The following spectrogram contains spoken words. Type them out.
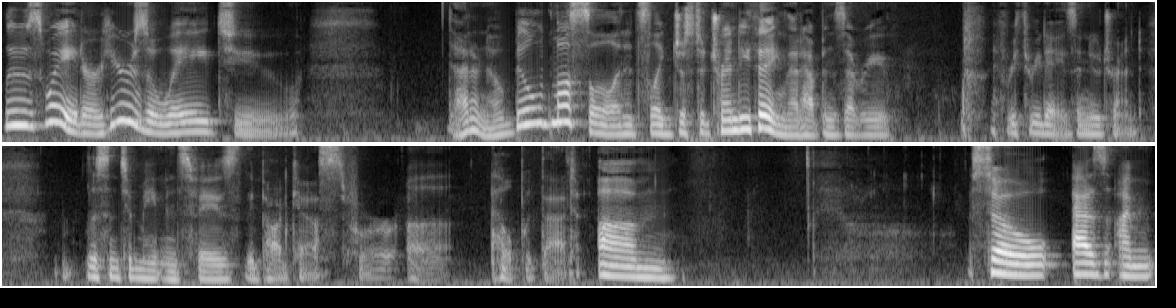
lose weight, or here's a way to, I don't know, build muscle? And it's like just a trendy thing that happens every every three days, a new trend. Listen to Maintenance Phase, the podcast, for uh, help with that. Um, so as I'm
